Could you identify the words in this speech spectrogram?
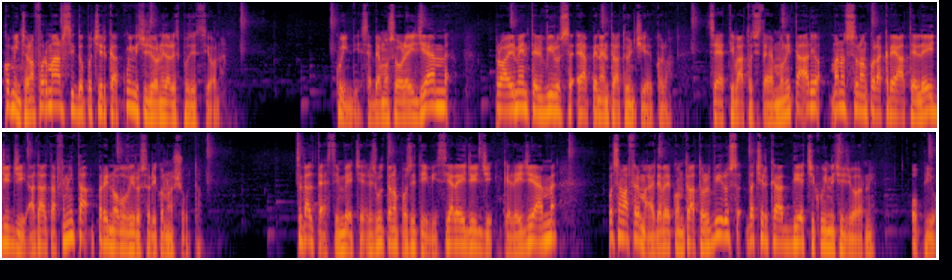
cominciano a formarsi dopo circa 15 giorni dall'esposizione. Quindi, se abbiamo solo le IgM, probabilmente il virus è appena entrato in circolo. Si è attivato il sistema immunitario, ma non si sono ancora create le IgG ad alta affinità per il nuovo virus riconosciuto. Se dal test invece risultano positivi sia le IgG che le IgM, possiamo affermare di aver contratto il virus da circa 10-15 giorni, o più.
